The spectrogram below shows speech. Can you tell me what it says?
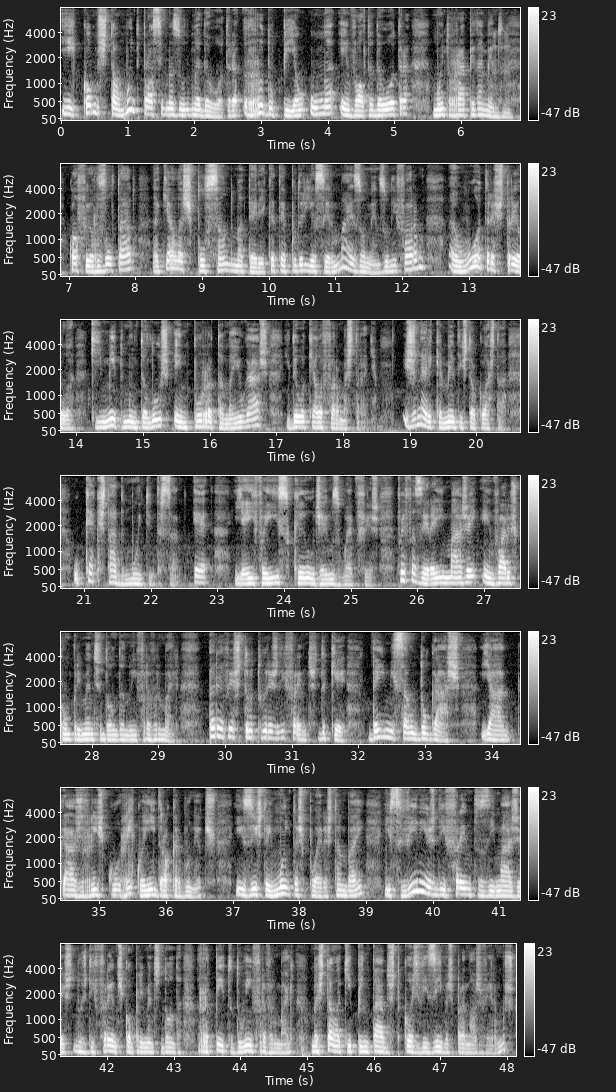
E como estão muito próximas uma da outra, rodopiam uma em volta da outra muito rapidamente. Uhum. Qual foi o resultado? Aquela expulsão de matéria que até poderia ser mais ou menos uniforme, a outra estrela que emite muita luz empurra também o gás e deu aquela forma estranha. Genericamente, isto é o que lá está. O que é que está de muito interessante? É, e aí foi isso que o James Webb fez. Foi fazer a imagem em vários comprimentos de onda no infravermelho para ver estruturas diferentes. De quê? Da emissão do gás e há gás rico, rico em hidrocarbonetos. Existem muitas poeiras também, e se virem as diferentes imagens dos diferentes comprimentos de onda, repito, do infravermelho, mas estão aqui pintados de cores visíveis para nós vermos,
